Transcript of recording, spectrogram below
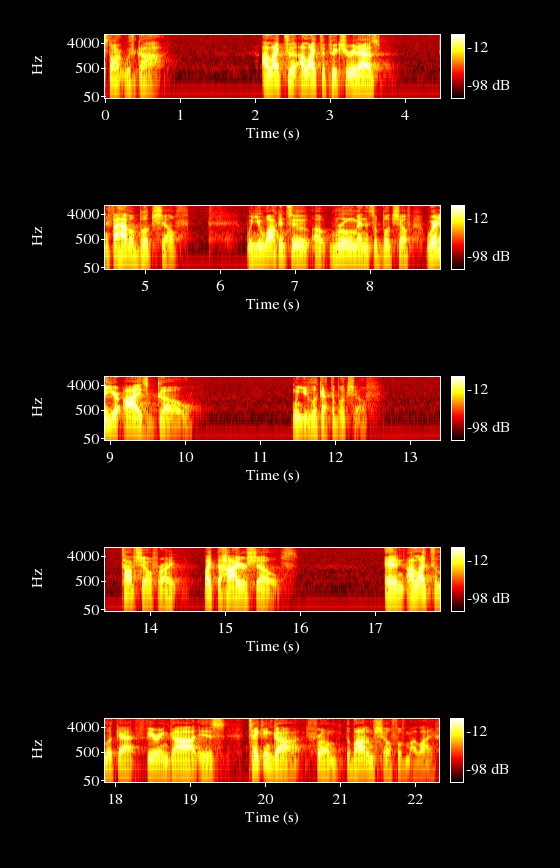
Start with God. I like to, I like to picture it as if I have a bookshelf when you walk into a room and it's a bookshelf, where do your eyes go when you look at the bookshelf? Top shelf, right? Like the higher shelves. And I like to look at fearing God is taking God from the bottom shelf of my life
